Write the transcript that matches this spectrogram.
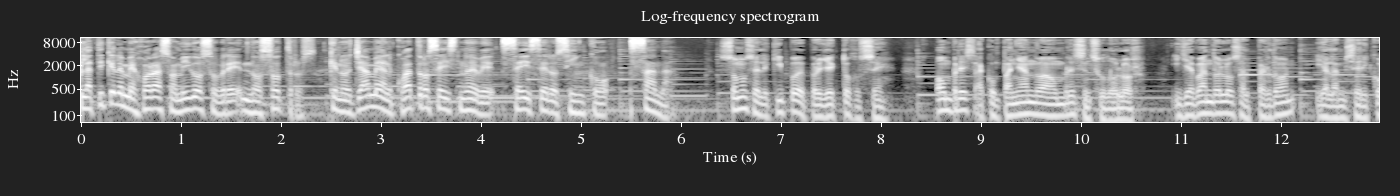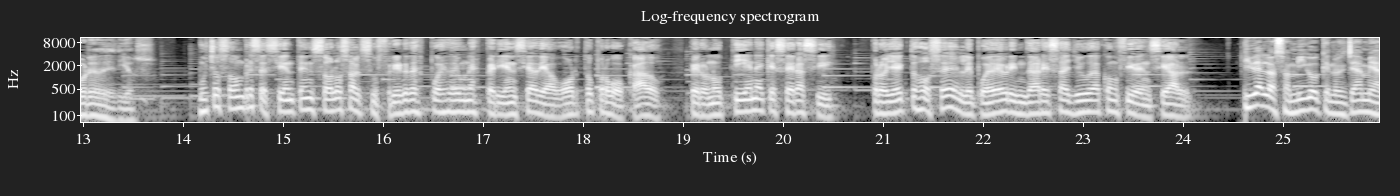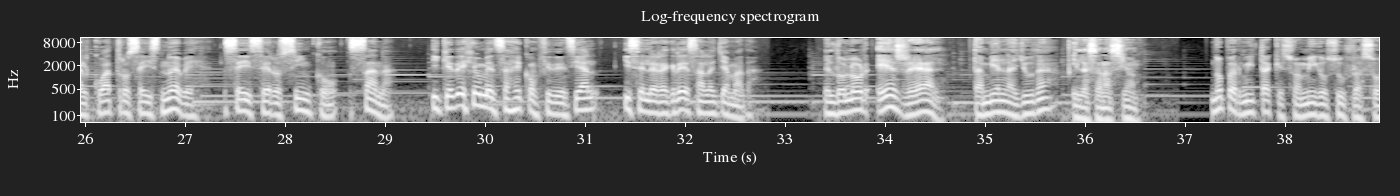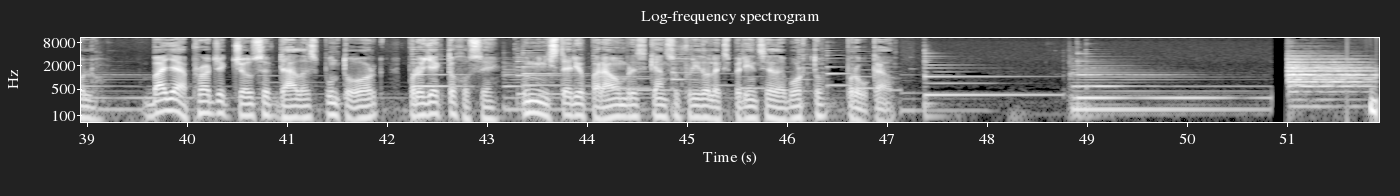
Platíquele mejor a su amigo sobre nosotros, que nos llame al 469-605-SANA. Somos el equipo de Proyecto José, hombres acompañando a hombres en su dolor y llevándolos al perdón y a la misericordia de Dios. Muchos hombres se sienten solos al sufrir después de una experiencia de aborto provocado, pero no tiene que ser así. Proyecto José le puede brindar esa ayuda confidencial. Pídalo a su amigo que nos llame al 469-605-SANA y que deje un mensaje confidencial y se le regresa la llamada. El dolor es real, también la ayuda y la sanación. No permita que su amigo sufra solo. Vaya a projectjosephdallas.org, Proyecto José, un ministerio para hombres que han sufrido la experiencia de aborto provocado.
